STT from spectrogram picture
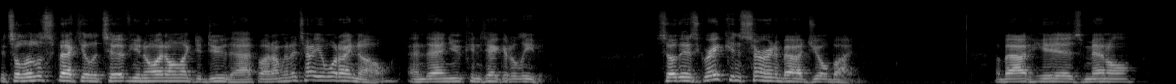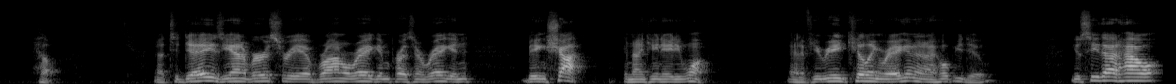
It's a little speculative. You know, I don't like to do that, but I'm going to tell you what I know, and then you can take it or leave it. So there's great concern about Joe Biden, about his mental health. Now, today is the anniversary of Ronald Reagan, President Reagan, being shot in 1981. And if you read Killing Reagan, and I hope you do, you'll see that how,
